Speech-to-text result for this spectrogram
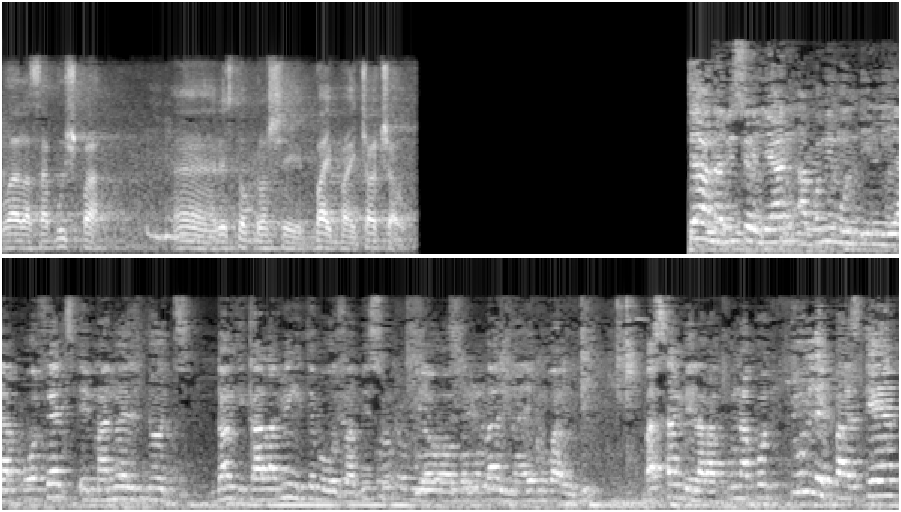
voilà ça bouge pas. Hein, restons branchés bye bye. Ciao ciao. Ser na biso eliane akomi mondimi ya prophète emmanuel dot. Donc kala mingi te bokozwa biso yoko mobali na ye moko alobi basambelaka kuna mpo tous les pasteurs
